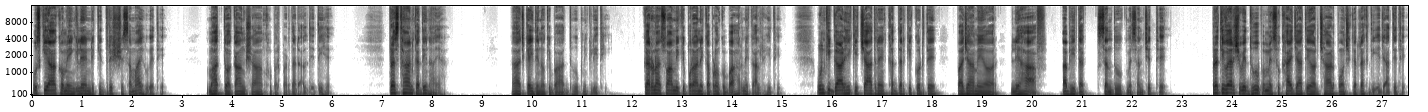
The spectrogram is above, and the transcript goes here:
उसकी आँखों में इंग्लैंड की दृश्य समाये हुए थे। महत्वाकांक्षा आँखों पर पर्दा डाल देती है। प्रस्थान का दिन आया। आज कई दिनों के बाद धूप निकली थी। करुणा स्वामी के पुराने कपड़ों को बाहर निकाल रही थी। उनकी गाढ़ी की चादरें, खद्दर के कुर्ते, पजामे और लिहाफ अभी तक संदूक में संचित थे। प्रतिवर्ष वे धूप में सुखाए जाते और झाड़ पहुंचकर रख दिए जाते थे।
